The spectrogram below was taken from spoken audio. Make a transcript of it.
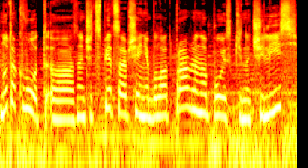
ну так вот, а, значит, спецсообщение было отправлено, поиски начались.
